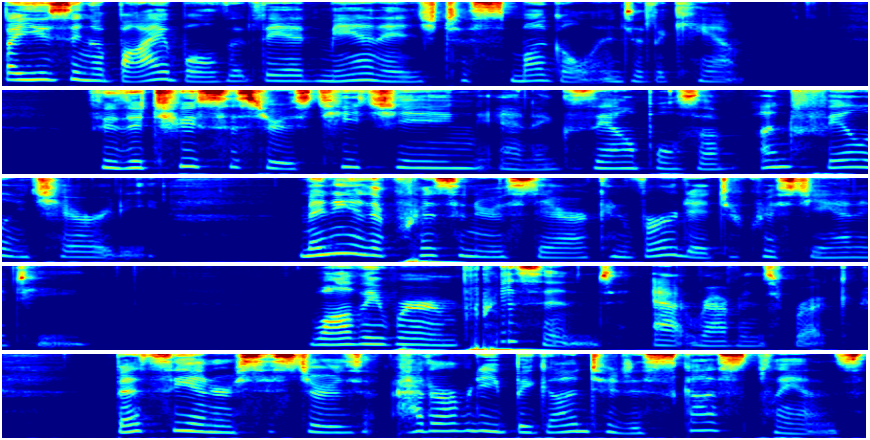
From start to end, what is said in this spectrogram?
by using a Bible that they had managed to smuggle into the camp. Through the two sisters' teaching and examples of unfailing charity, many of the prisoners there converted to Christianity. While they were imprisoned at Ravensbrück, Betsie and her sisters had already begun to discuss plans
